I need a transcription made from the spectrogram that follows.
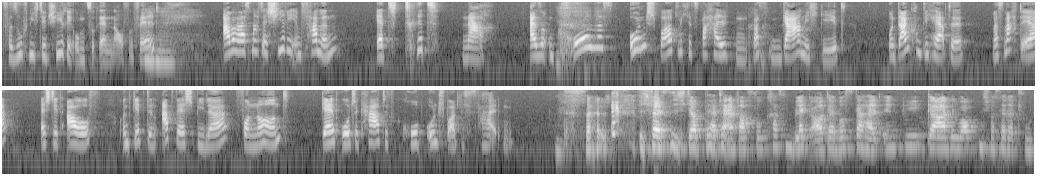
versucht nicht den Schiri umzurennen auf dem Feld. Mhm. Aber was macht der Schiri im Fallen? Er tritt nach. Also ein grobes, unsportliches Verhalten, was gar nicht geht. Und dann kommt die Härte. Was macht er? Er steht auf und gibt dem Abwehrspieler von Nantes gelb-rote Karte für grob unsportliches Verhalten. Halt, ich weiß nicht, ich glaube, der hatte einfach so einen krassen Blackout. Der wusste halt irgendwie gerade überhaupt nicht, was er da tut.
